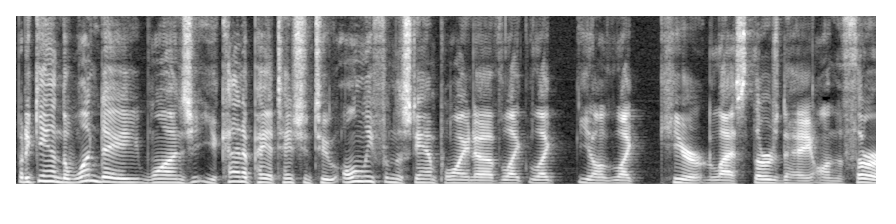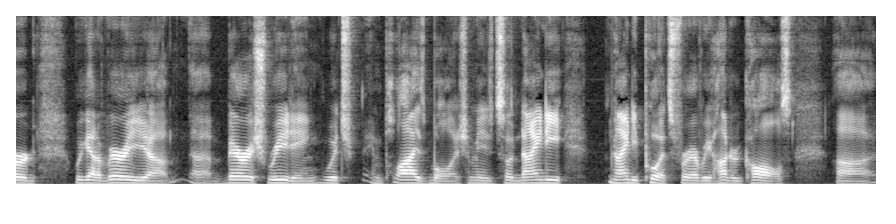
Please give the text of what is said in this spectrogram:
But again, the one day ones you, you kind of pay attention to only from the standpoint of like, like, you know, like here last Thursday on the 3rd, we got a very uh, uh bearish reading, which implies bullish. I mean, so 90, 90 puts for every 100 calls uh,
